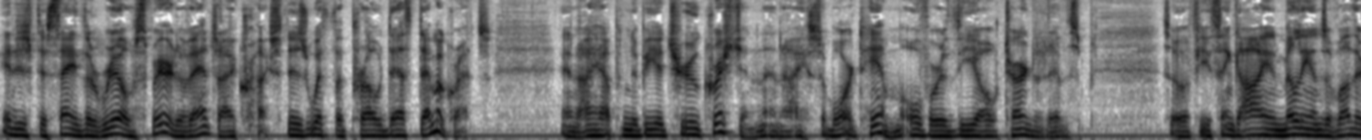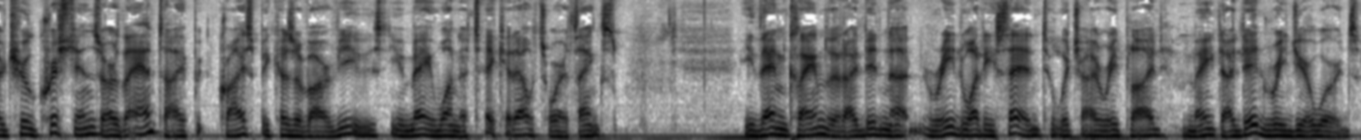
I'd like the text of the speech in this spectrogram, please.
It is to say the real spirit of Antichrist is with the pro death Democrats. And I happen to be a true Christian, and I support him over the alternatives. So if you think I and millions of other true Christians are the Antichrist because of our views, you may want to take it elsewhere, thanks. He then claimed that I did not read what he said, to which I replied, Mate, I did read your words.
